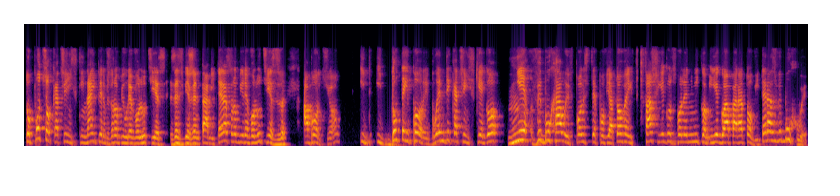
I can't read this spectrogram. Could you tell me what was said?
to po co Kaczyński najpierw zrobił rewolucję z, ze zwierzętami, teraz robi rewolucję z aborcją, i, I, do tej pory błędy Kaczyńskiego nie wybuchały w Polsce powiatowej w twarz jego zwolennikom i jego aparatowi. Teraz wybuchły.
